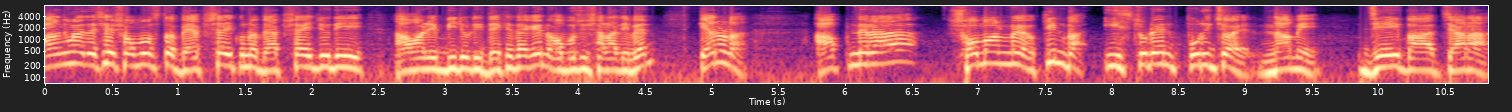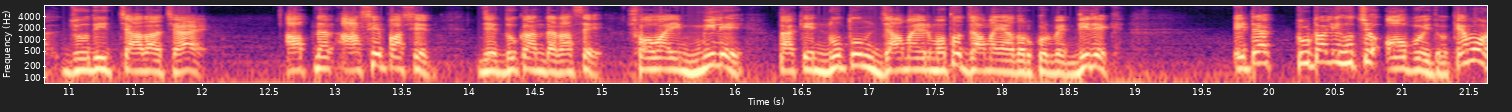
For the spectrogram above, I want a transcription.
বাংলাদেশের সমস্ত ব্যবসায়ী, কোনো ব্যবসায়ী যদি আমার এই ভিডিওটি দেখে থাকেন, অবশ্যই সাড়া দিবেন। কেননা, আপনারা সমন্বয় কিংবা স্টুডেন্ট পরিচয়ের নামে যে বা যারা যদি চাঁদা চায়, আপনার আশেপাশের যে দোকানদার আছে, সবাই মিলে তাকে নতুন জামাইয়ের মতো জামাই আদর করবেন। ডিরেক্ট এটা টোটালি হচ্ছে অবৈধ। কেমন?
